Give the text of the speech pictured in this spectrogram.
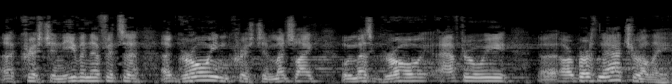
uh, Christian, even if it's a, a, growing Christian, much like we must grow after we uh, are birthed naturally.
